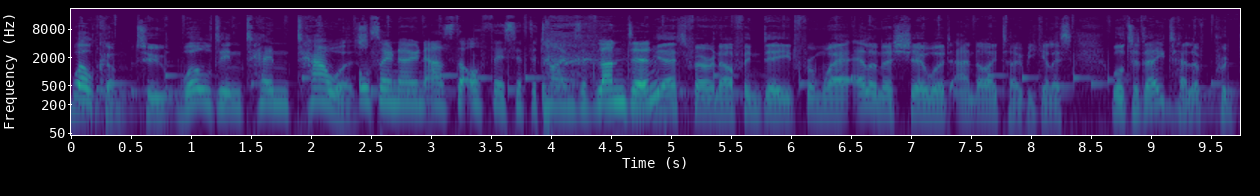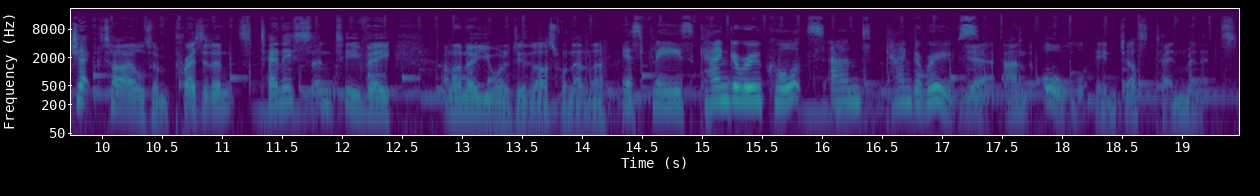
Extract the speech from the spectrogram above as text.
Welcome to World in 10 Towers. Also known as the Office of the Times of London. Yes, fair enough indeed, from where Eleanor Sherwood and I, Toby Gillis, will today tell of projectiles and presidents, tennis and TV. And I know you want to do the last one, Eleanor. Yes, please. Kangaroo courts and kangaroos. Yeah, and all in just 10 minutes.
